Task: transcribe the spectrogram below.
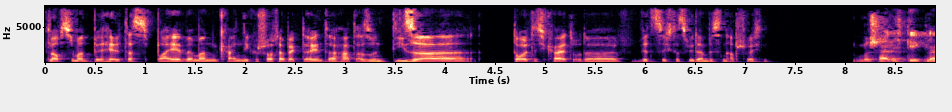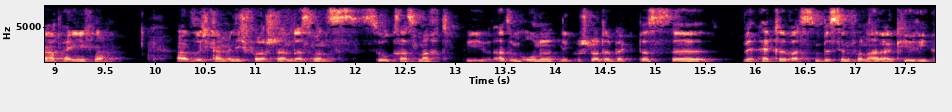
Glaubst du, man behält das bei, wenn man keinen Nico Schotterbeck dahinter hat? Also in dieser Deutlichkeit oder wird sich das wieder ein bisschen abschwächen? Wahrscheinlich gegnerabhängig, ne? Also ich kann mir nicht vorstellen, dass man es so krass macht, wie, also ohne Nico Schlotterbeck. Das äh, hätte was ein bisschen von Harakiri.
